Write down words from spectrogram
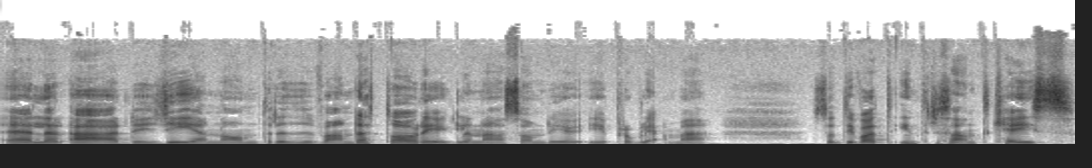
eller är det genomdrivandet av reglerna som det är problem med? Så det var ett intressant case.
